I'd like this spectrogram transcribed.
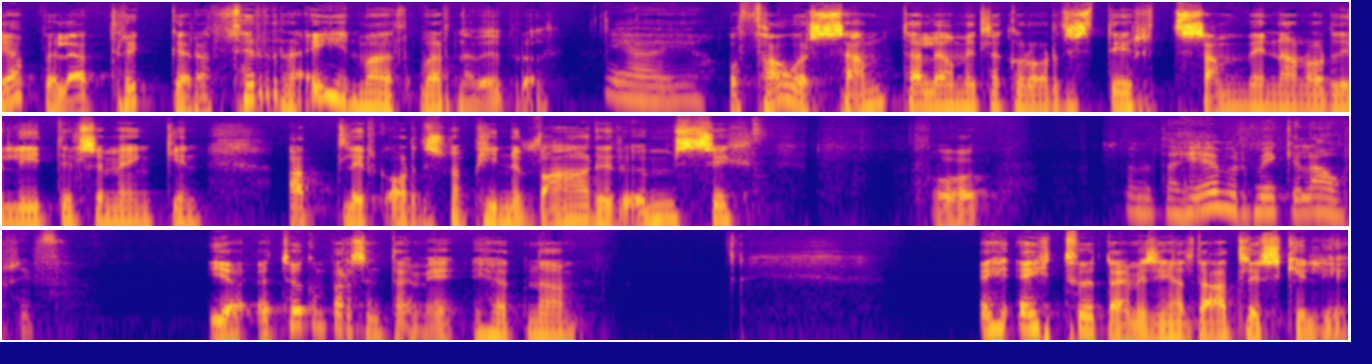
jafnvel að tryggjara þeirra eigin varna viðbröð já, já, og þá er samtalið á millakar orðið styrt, samvinnan orðið lítil sem engin, allir orðið svona pínu varir um sig og þannig að það hefur mikil áhrif. Já, tökum bara sem dæmi hérna eitt, tvö dæmi sem ég held að allir skilji.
